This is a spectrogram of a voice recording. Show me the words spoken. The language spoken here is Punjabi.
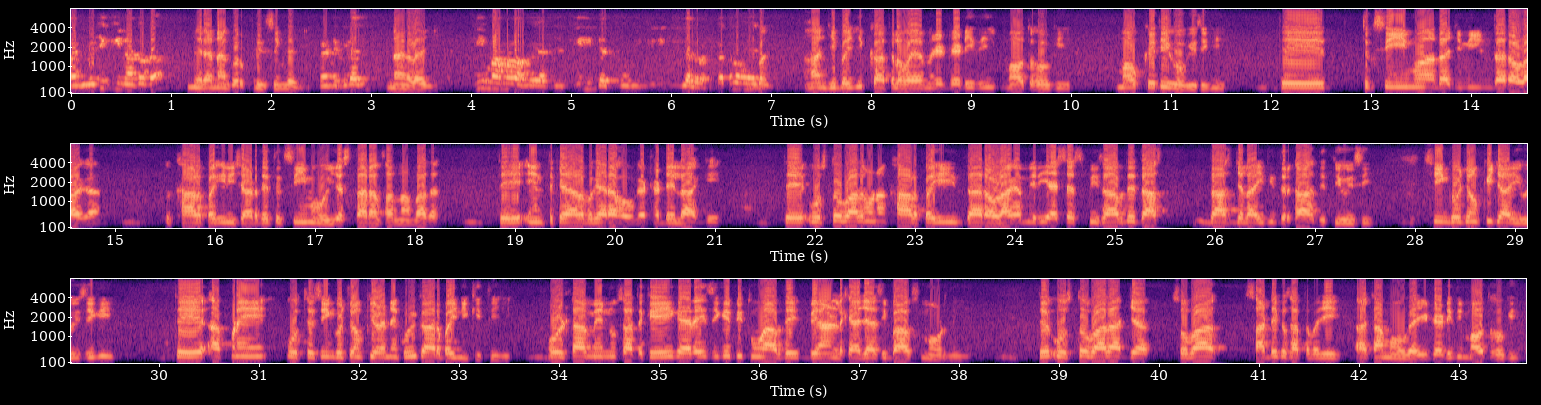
ਹਾਂਜੀ ਜੀ ਕੀ ਨਾਂ ਤੁਹਾਡਾ? ਮੇਰਾ ਨਾਮ ਗੁਰਪ੍ਰੀਤ ਸਿੰਘ ਹੈ ਜੀ। ਪਿੰਡ ਕਿਹੜਾ ਜੀ? ਨਾਂਗਲਾ ਜੀ। ਕੀ ਮਾਮਲਾ ਹੋਇਆ ਜੀ ਕੀ ਡੈਥ ਹੋ ਗਈ? ਕੀ ਕੀ ਗੱਲ ਹੋਈ ਕਤਲ ਹੋਇਆ ਜੀ? ਹਾਂਜੀ ਬਾਈ ਜੀ ਕਤਲ ਹੋਇਆ। ਮੇਰੇ ਡੈਡੀ ਦੀ ਮੌਤ ਹੋ ਗਈ। ਮੌਕੇ ਤੇ ਹੀ ਗਈ ਸੀਗੀ। ਤੇ ਤਕਸੀਮ ਦਾ ਜ਼ਮੀਨ ਦਾ ਰੌਲਾ ਹੈਗਾ। ਖਾਲ ਪਹੀ ਨਹੀਂ ਛੱਡਦੇ। ਤਕਸੀਮ ਹੋਈ ਹੈ 17 ਸਾਲਾਂ ਬਾਅਦ। ਤੇ ਇੰਤਕਾਲ ਵਗੈਰਾ ਹੋ ਗਿਆ ਠੱਡੇ ਲੱਗ ਗਏ ਤੇ ਉਸ ਤੋਂ ਬਾਅਦ ਹੁਣ ਖਾਲ ਪਹੀ ਦਾ ਰੌਲਾ ਹੈਗਾ। ਮੇਰੀ ਐਸਐਸਪੀ ਸਾਹਿਬ ਦੇ 10 10 ਜੁਲਾਈ ਦੀ ਦਰਖਾਸਤ ਦਿੱਤੀ ਹੋਈ ਸੀ। ਸਿੰਘੋ ਚੌਂਕੀ 'ਚ ਆਈ ਹੋਈ ਸੀਗੀ। ਤੇ ਆਪਣੇ ਉੱਥੇ ਸਿੰਘੋ ਚੌਂਕੀ ਵਾਲਿਆਂ ਨੇ ਕੋਈ ਕਾਰਵਾਈ ਨਹੀਂ ਕੀਤੀ ਜੀ। ਉਲਟਾ ਮੈਨੂੰ ਸੱਦ ਕੇ ਇਹ ਕਹਿ ਰਹੇ ਸੀਗੇ ਵੀ ਤੂੰ ਆਪਦੇ ਬਿਆਨ ਲਿਖਿਆ ਜਾ ਅਸੀਂ ਵਾਪਸ ਮੋੜਨੀ ਹੈ। ਤੇ ਉਸ ਤੋਂ ਬਾਅਦ ਅੱਜ ਸਵੇਰ 7:30 ਵਜੇ ਆ ਕੰਮ ਹੋ ਗਿਆ ਜੀ ਡੈਡੀ ਦੀ ਮੌਤ ਹੋ ਗਈ।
